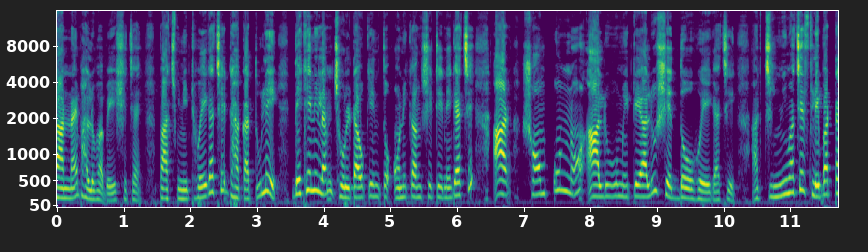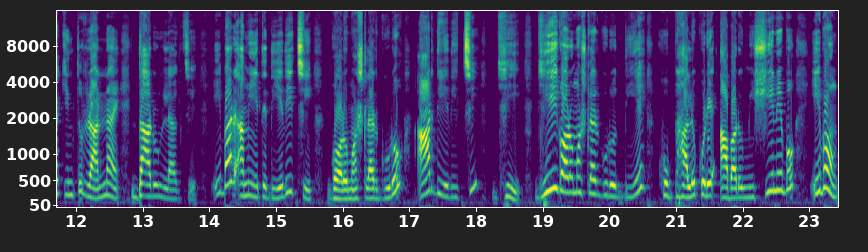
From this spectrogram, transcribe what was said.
রান্নায় ভালোভাবে এসে যায়। পাঁচ মিনিট হয়ে গেছে, ঢাকা তুলে দেখে নিলাম ঝোলটাও কিন্তু অনেকাংশে টেনে গেছে আর সম্পূর্ণ আলু, মেটে আলু সেদ্ধও হয়ে গেছে। আর চিংড়ি মাছের ফ্লেভারটা কিন্তু রান্নায় দারুণ লাগছে। এবার আমি এতে দিয়ে দিচ্ছি গরম মশলার গুঁড়ো আর দিয়ে দিচ্ছি ঘি। ঘি গরম মশলার গুঁড়ো দিয়ে খুব ভালো করে আবারও মিশিয়ে নেব এবং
